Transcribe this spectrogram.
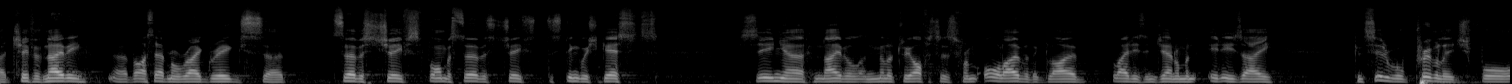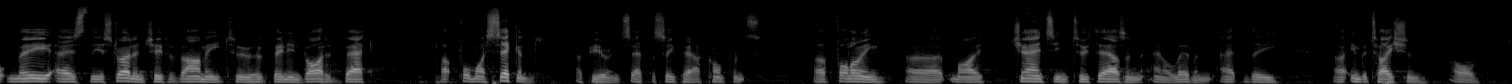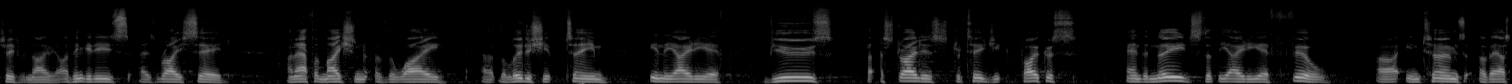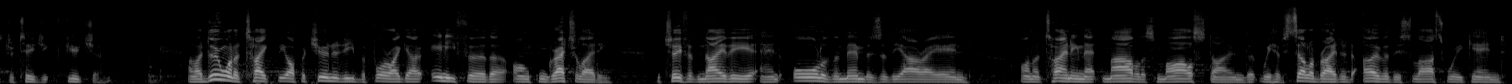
uh, Chief of Navy, uh, Vice Admiral Ray Griggs, uh, service chiefs, former service chiefs, distinguished guests, senior naval and military officers from all over the globe, ladies and gentlemen, it is a considerable privilege for me as the Australian Chief of Army to have been invited back uh, for my second appearance at the Sea Power conference uh, following uh, my chance in 2011 at the invitation of Chief of Navy. I think it is, as Ray said, an affirmation of the way uh, the leadership team in the ADF views uh, Australia's strategic focus and the needs that the ADF fill uh, in terms of our strategic future. And I do want to take the opportunity before I go any further on congratulating the Chief of Navy and all of the members of the RAN on attaining that marvellous milestone that we have celebrated over this last weekend,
